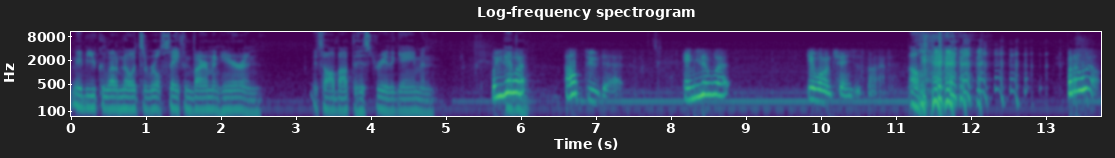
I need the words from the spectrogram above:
Maybe you could let him know it's a real safe environment here, and it's all about the history of the game. And well, you know what? Him... I'll do that. And you know what? It won't change his mind. Oh, but I will.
